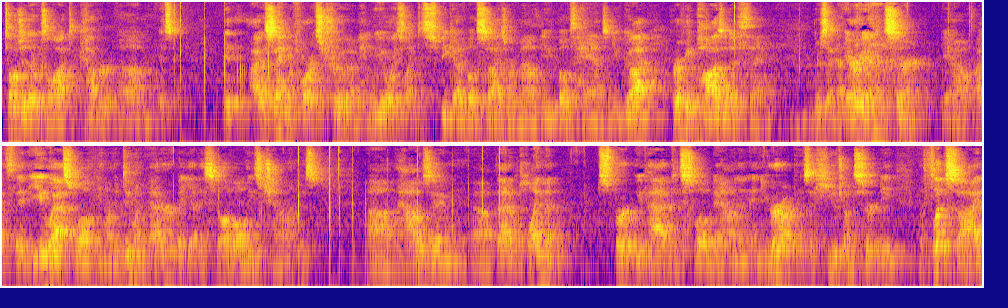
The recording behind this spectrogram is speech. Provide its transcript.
I told you there was a lot to cover. Um, it's it, I was saying before, it's true. I mean, we always like to speak out of both sides of our mouth, both hands, and you've got for every positive thing, there's an area of concern. You know, I say the U.S. Well, you know, they're doing better, but yet they still have all these challenges. Um, housing, uh, that employment spurt we've had could slow down, and, and Europe is a huge uncertainty. The flip side,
